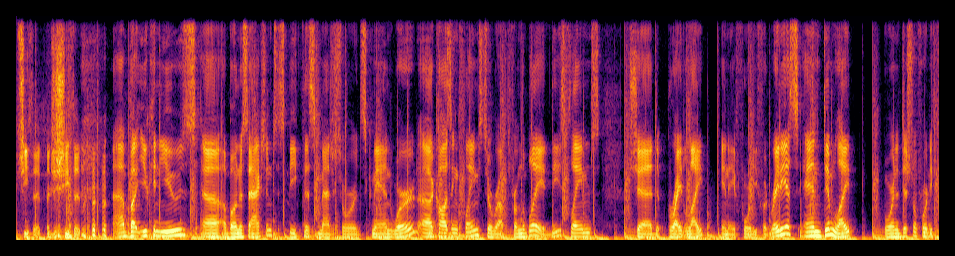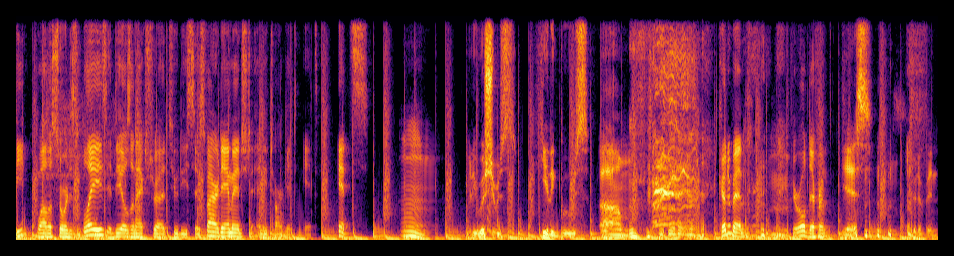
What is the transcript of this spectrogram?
sheath it. I just sheath it. Uh, but you can use uh, a bonus action to speak this magic sword's command word, uh, causing flames to erupt from the blade. These flames shed bright light in a 40 foot radius and dim light for an additional 40 feet. While the sword is ablaze, it deals an extra 2d6 fire damage to any target it hits. Really wish it was healing booze. Um, Could have been. if you roll different. yes, could have been.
